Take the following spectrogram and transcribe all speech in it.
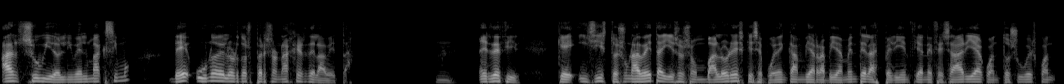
han subido el nivel máximo de uno de los dos personajes de la beta. Mm. Es decir, que, insisto, es una beta y esos son valores que se pueden cambiar rápidamente, la experiencia necesaria, cuánto subes, cuán-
